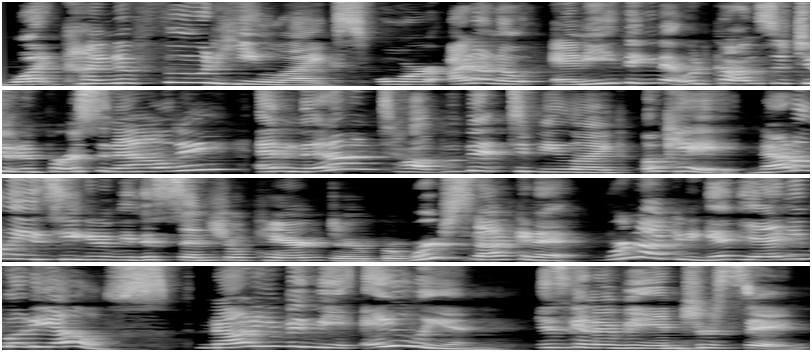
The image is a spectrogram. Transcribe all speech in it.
what kind of food he likes, or I don't know, anything that would constitute a personality. And then on top of it, to be like, okay, not only is he gonna be the central character, but we're just not gonna, we're not gonna give you anybody else. Not even the alien is gonna be interesting.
